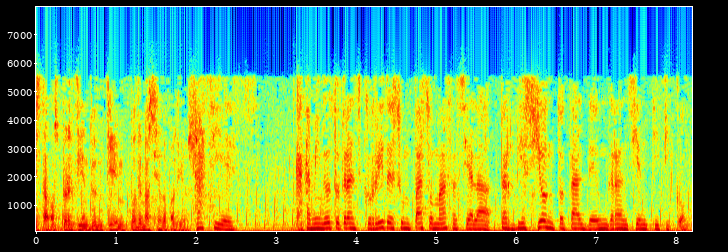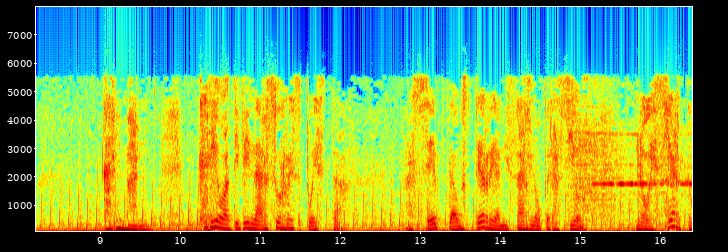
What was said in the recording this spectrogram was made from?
estamos perdiendo un tiempo demasiado valioso. Así es. Cada minuto transcurrido es un paso más hacia la perdición total de un gran científico. Calimán, creo adivinar su respuesta. ¿Acepta usted realizar la operación? ¿No es cierto?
